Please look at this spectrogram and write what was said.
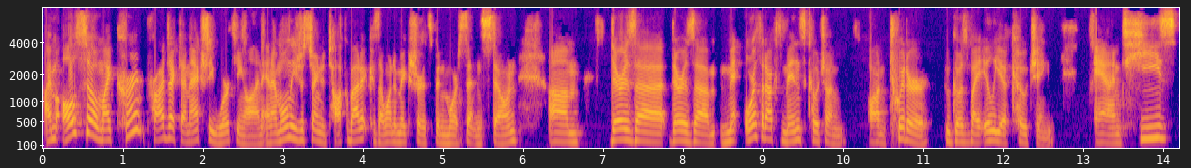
I'm also my current project I'm actually working on, and I'm only just starting to talk about it because I want to make sure it's been more set in stone. Um, there is a there is a Orthodox men's coach on on Twitter who goes by Ilya Coaching, and he's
